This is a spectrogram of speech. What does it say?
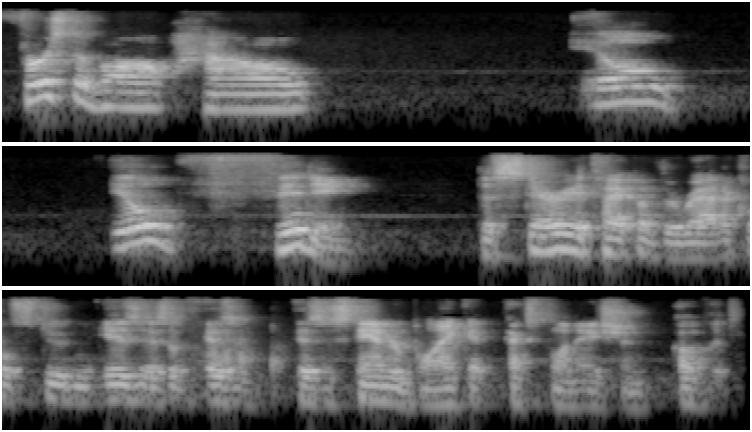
First of all, how ill ill fitting the stereotype of the radical student is as a, as a, as a standard blanket explanation of it.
